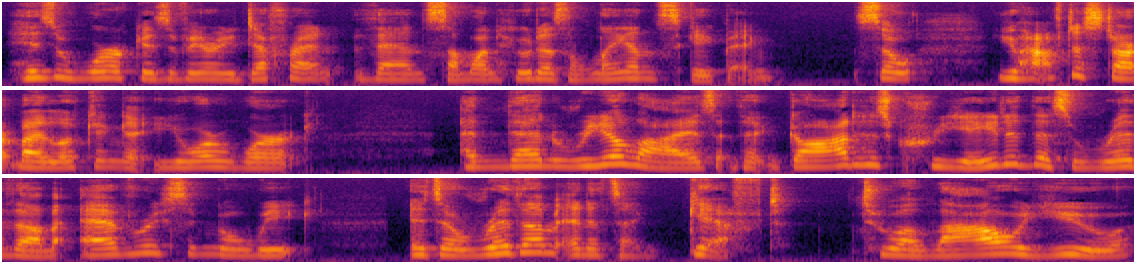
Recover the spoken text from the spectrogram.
his work is very different than someone who does landscaping. So you have to start by looking at your work and then realize that God has created this rhythm every single week. It's a rhythm and it's a gift to allow you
